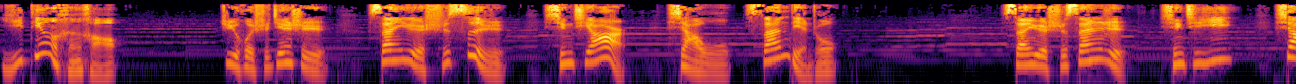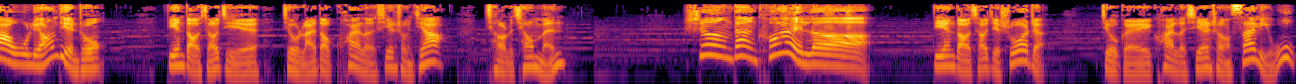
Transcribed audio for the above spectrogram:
一定很好。聚会时间是三月十四日星期二下午三点钟。三月十三日星期一下午两点钟。颠倒小姐就来到快乐先生家，敲了敲门。圣诞快乐！颠倒小姐说着，就给快乐先生塞礼物。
